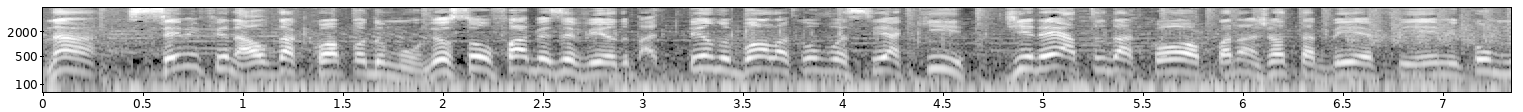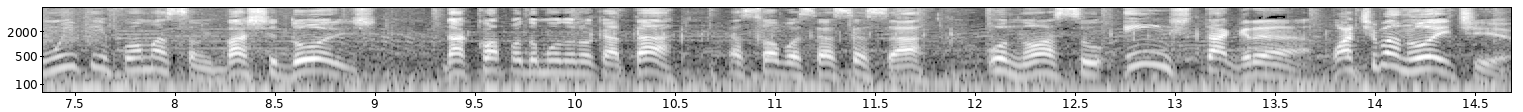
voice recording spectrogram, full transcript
na semifinal da Copa do Mundo. Eu sou o Fábio Azevedo, batendo bola com você aqui, direto da Copa, na JBFM, com muita informação e bastidores da Copa do Mundo no Catar. É só você acessar o nosso Instagram. Ótima noite!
